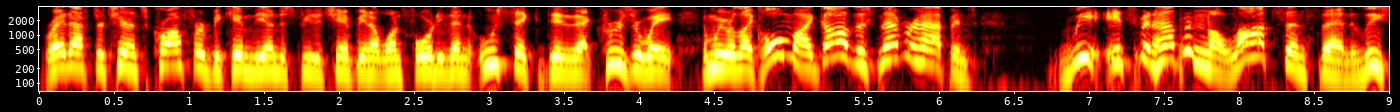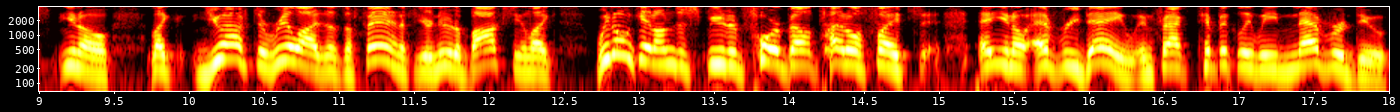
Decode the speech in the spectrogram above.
right after Terrence Crawford became the undisputed champion at 140, then Usyk did it at cruiserweight, and we were like, "Oh my God, this never happens." We it's been happening a lot since then. At least, you know, like you have to realize as a fan, if you're new to boxing, like we don't get undisputed four belt title fights, eh, you know, every day. In fact, typically we never do.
